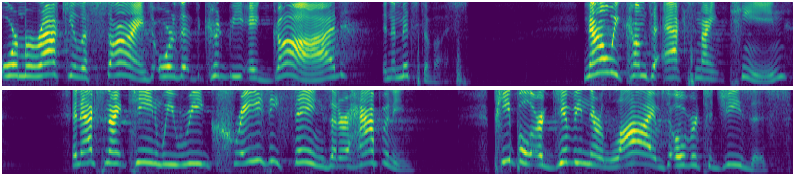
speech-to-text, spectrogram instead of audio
or miraculous signs or that could be a God in the midst of us. Now we come to Acts 19 in Acts 19, we read crazy things that are happening. People are giving their lives over to Jesus.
